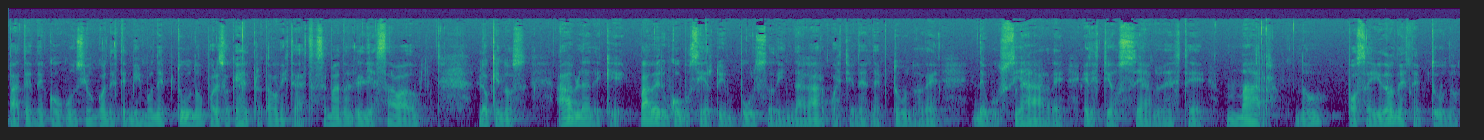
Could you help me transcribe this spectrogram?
va a tener conjunción con este mismo Neptuno, por eso que es el protagonista de esta semana, el día sábado, lo que nos habla de que va a haber como cierto impulso de indagar cuestiones Neptuno, de, de bucear de, en este océano, en este mar, ¿no? Poseidón es Neptuno,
